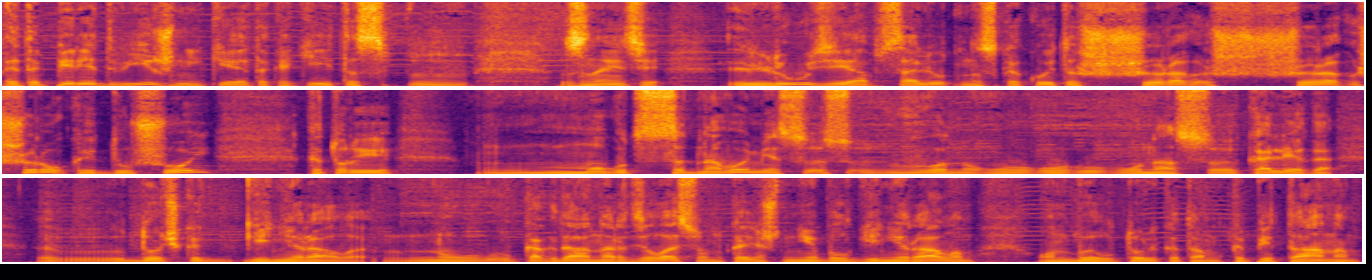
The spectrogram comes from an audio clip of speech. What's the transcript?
это передвижники, это какие-то, знаете, люди абсолютно с какой-то широ, широ, широкой душой, которые могут с одного места, вон у, у, у нас коллега, э, дочка генерала, ну, когда она родилась, он, конечно, не был генералом, он был только там капитаном,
